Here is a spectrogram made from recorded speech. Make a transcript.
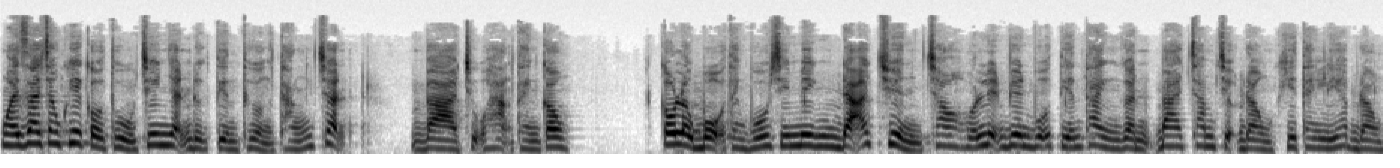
Ngoài ra trong khi cầu thủ chưa nhận được tiền thưởng thắng trận và trụ hạng thành công, câu lạc bộ Thành phố Hồ Chí Minh đã chuyển cho huấn luyện viên Vũ Tiến Thành gần 300 triệu đồng khi thanh lý hợp đồng.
